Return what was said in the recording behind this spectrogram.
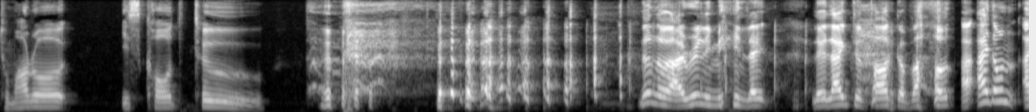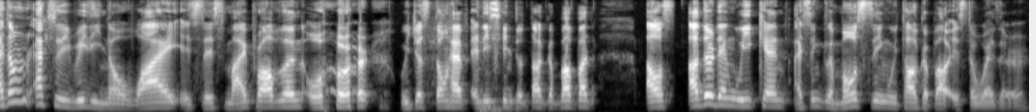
tomorrow is cold too. no, no, I really mean they they like to talk about. I, I don't I don't actually really know why is this my problem or we just don't have anything to talk about. But else, other than weekend, I think the most thing we talk about is the weather.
